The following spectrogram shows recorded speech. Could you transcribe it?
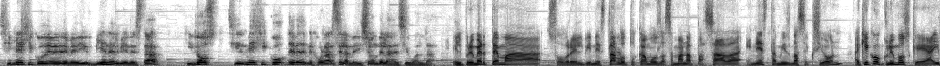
si México debe de medir bien el bienestar y dos, si en México debe de mejorarse la medición de la desigualdad. El primer tema sobre el bienestar lo tocamos la semana pasada en esta misma sección. Aquí concluimos que hay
